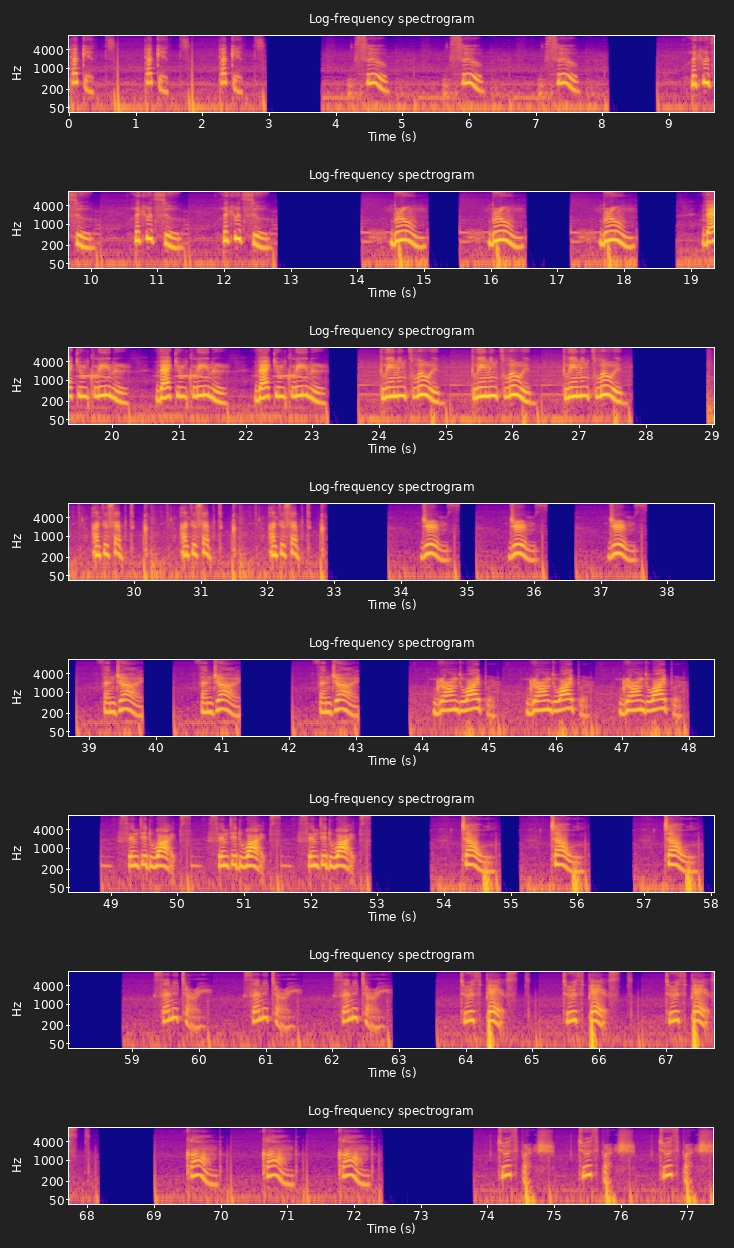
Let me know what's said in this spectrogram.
buckets, buckets, buckets. Soup, soup, soup. Liquid soup, liquid soup, liquid soup. Broom, broom, broom. Vacuum cleaner, vacuum cleaner, vacuum cleaner. Cleaning fluid, cleaning fluid, cleaning fluid. Antiseptic, antiseptic, antiseptic. Germs, germs, germs. Fungi, fungi, fungi. Ground wiper, ground wiper, ground wiper. Scented wipes, scented wipes, scented wipes. Towel, towel, towel sanitary, sanitary, sanitary. Toothpaste, toothpaste, toothpaste. Comb, comb, comb. Toothbrush, toothbrush, toothbrush.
